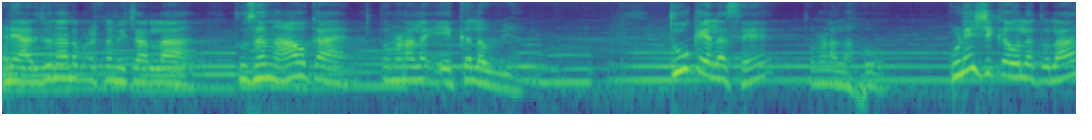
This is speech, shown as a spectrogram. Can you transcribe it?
आणि अर्जुनानं प्रश्न विचारला तुझं नाव काय? तो म्हणाला एकलव्य. तू केलंस हे? तो म्हणाला हो. कुणी शिकवलं तुला?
